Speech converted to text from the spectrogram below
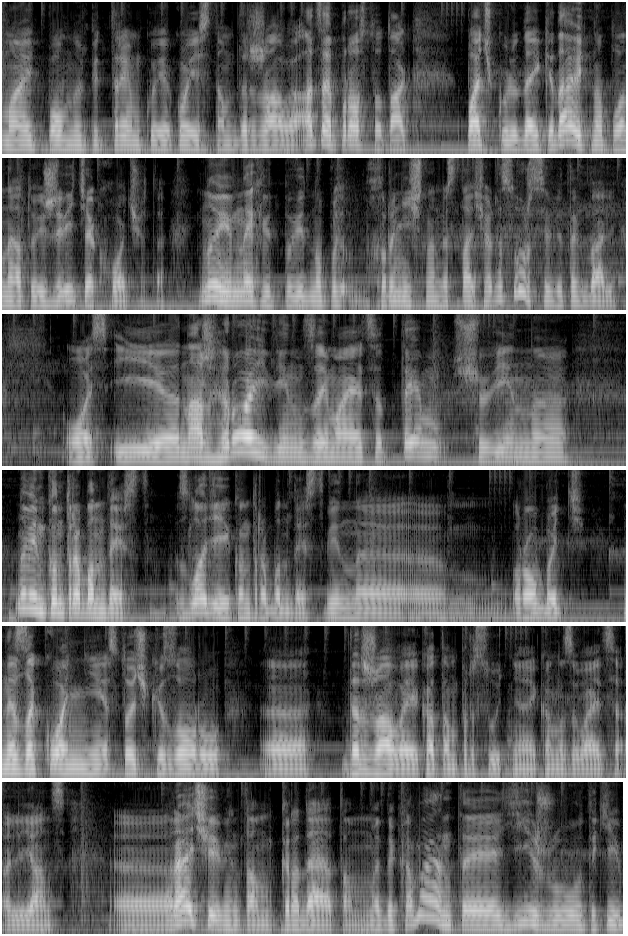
мають повну підтримку якоїсь там держави, а це просто так пачку людей кидають на планету і живіть як хочете. Ну і в них відповідно хронічна нестача ресурсів і так далі. Ось, і наш герой він займається тим, що він. е, Ну, він контрабандист. Злодій і контрабандист. Він е, е, робить незаконні з точки зору е, держави, яка там присутня, яка називається Альянс. Е, речі, він там краде там медикаменти, їжу, такі,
